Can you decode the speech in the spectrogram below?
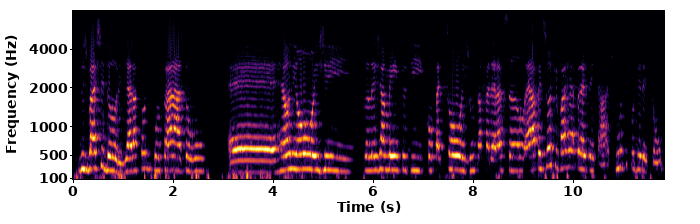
dos bastidores, geração de contrato, é, reuniões de planejamento de competições junto à federação, é a pessoa que vai representar junto com o diretor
